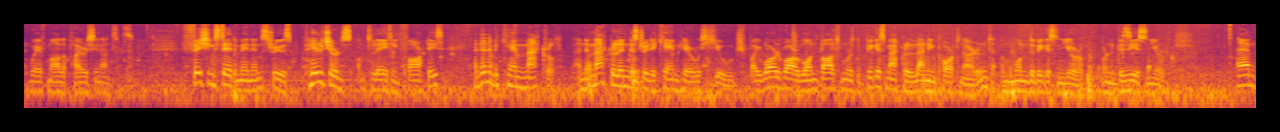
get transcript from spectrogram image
away from all the piracy nonsense. Fishing stayed the main industry, was pilchards until 1840s, and then it became mackerel. And the mackerel industry that came here was huge. By World War One, Baltimore was the biggest mackerel landing port in Ireland and one of the biggest in Europe, one of the busiest in Europe. Um,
